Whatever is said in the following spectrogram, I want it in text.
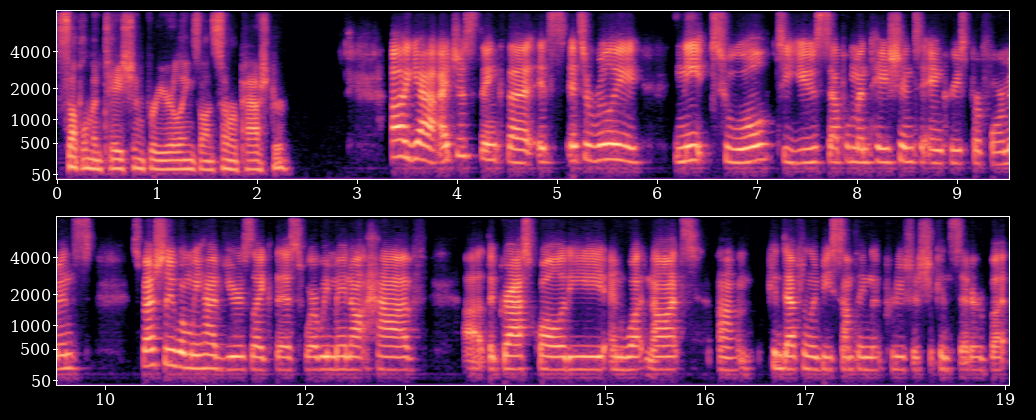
supplementation for yearlings on summer pasture? Oh yeah, I just think that it's it's a really neat tool to use supplementation to increase performance, especially when we have years like this where we may not have uh, the grass quality and whatnot. Um, can definitely be something that producers should consider, but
